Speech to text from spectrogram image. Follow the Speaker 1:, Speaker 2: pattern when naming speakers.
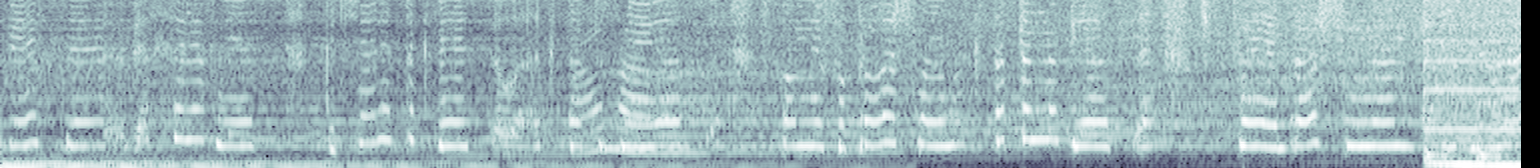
Speaker 1: равновесие э, Вверх или вниз. Качали так весело Кто-то смеется Вспомнив о прошлом Кто-то напьется. Чувство я брошена.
